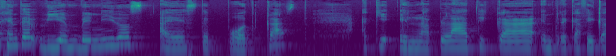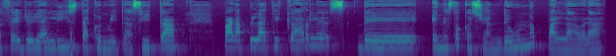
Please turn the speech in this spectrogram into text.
gente, bienvenidos a este podcast. Aquí en la plática entre café y café, yo ya lista con mi tacita para platicarles de, en esta ocasión, de una palabra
